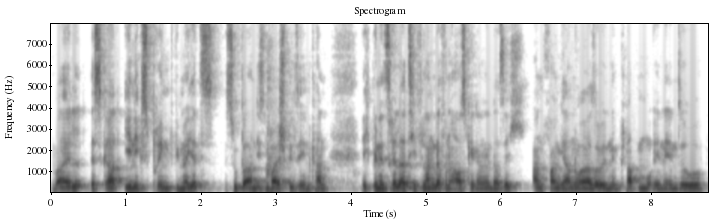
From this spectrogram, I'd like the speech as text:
weil es gerade eh nichts bringt, wie man jetzt super an diesem Beispiel sehen kann. Ich bin jetzt relativ lang davon ausgegangen, dass ich Anfang Januar so in dem knappen, in, in so,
